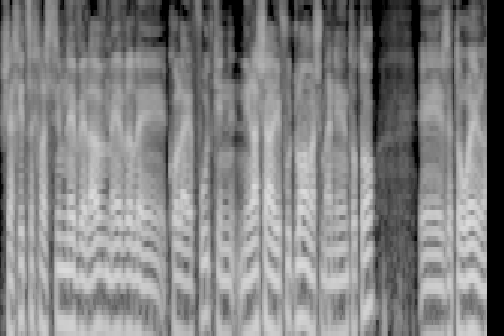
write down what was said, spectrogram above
שהכי צריך לשים לב אליו, מעבר לכל העייפות, כי נראה שהעייפות לא ממש מעניינת אותו, אה, זה טוררה.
